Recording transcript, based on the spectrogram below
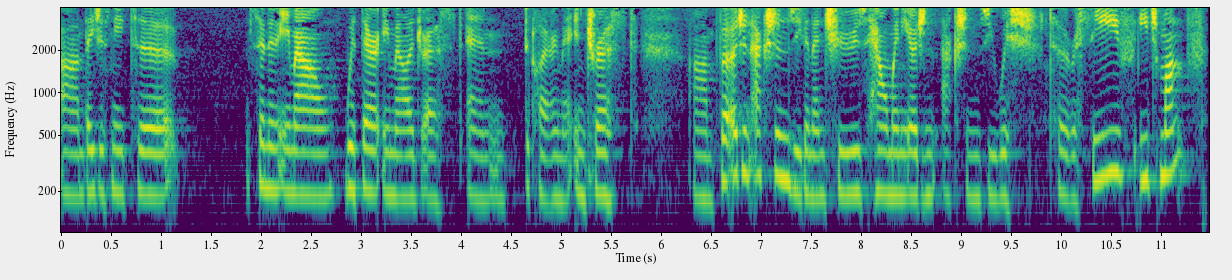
Um, they just need to send an email with their email address and declaring their interest. Um, for urgent actions, you can then choose how many urgent actions you wish to receive each month.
